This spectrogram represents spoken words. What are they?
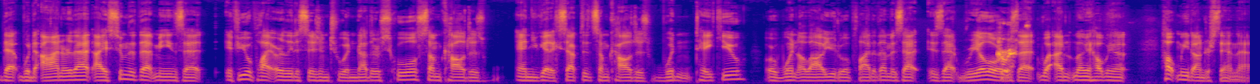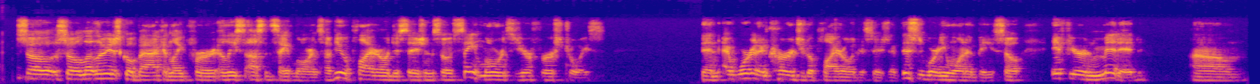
that would honor that. I assume that that means that if you apply early decision to another school, some colleges and you get accepted, some colleges wouldn't take you or wouldn't allow you to apply to them. Is that is that real or is that? What, let me help me help me to understand that. So, so let, let me just go back and like for at least us at St. Lawrence, So if you apply early decision, so if St. Lawrence is your first choice, then we're going to encourage you to apply early decision. This is where you want to be. So, if you're admitted um,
